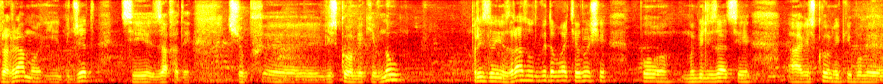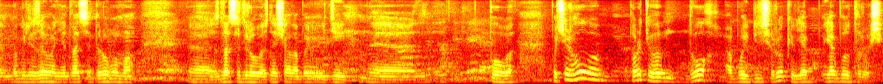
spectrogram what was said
програму і бюджет ці заходи, щоб е, військовим, які внов призвані зразу видавати гроші по мобілізації, а військовим, які були мобілізовані 22-му, е, з 22-го з початку бойових дій е, по, почергово протягом двох або й більше років, як, як будуть гроші.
